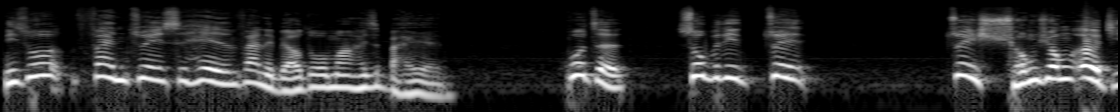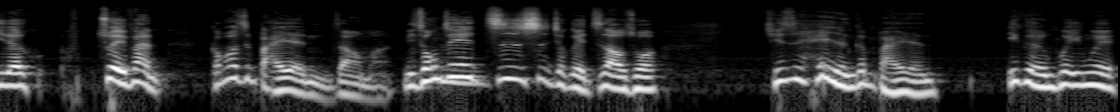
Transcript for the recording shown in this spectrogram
你说犯罪是黑人犯的比较多吗？还是白人？或者说不定最最穷凶恶极的罪犯，搞不好是白人，你知道吗？你从这些知识就可以知道说，其实黑人跟白人，一个人会因为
